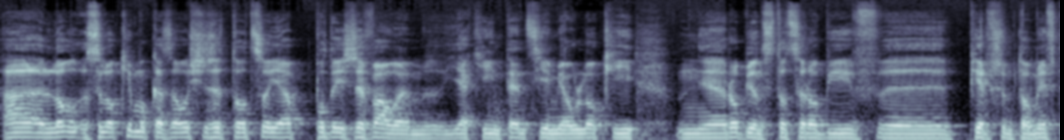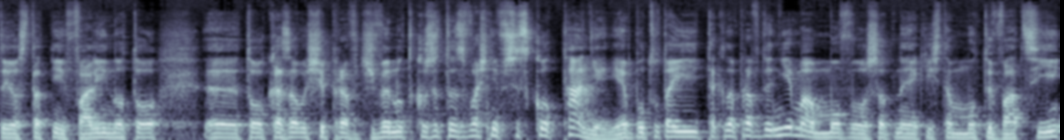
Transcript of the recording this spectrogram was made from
a Lo, z Lokiem okazało się, że to co ja podejrzewałem, jakie intencje miał Loki robiąc to co robi w e, pierwszym tomie, w tej ostatniej fali, no to, e, to okazały się prawdziwe, no tylko, że to jest właśnie wszystko tanie, nie? Bo tutaj tak naprawdę nie ma mowy o żadnej jakiejś tam motywacji,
